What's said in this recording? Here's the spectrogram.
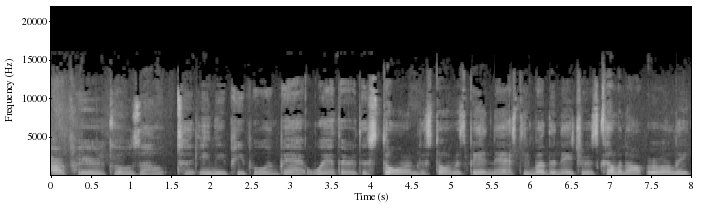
our prayer goes out to any people in bad weather. The storm, the storm is being nasty. Mother Nature is coming out early.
